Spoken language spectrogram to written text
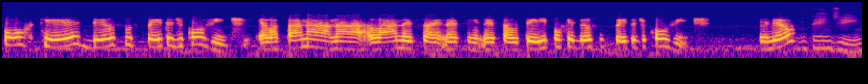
porque deu suspeita de Covid. Ela tá na, na, lá nessa, nessa, nessa UTI porque deu suspeita de Covid. Entendeu? Entendi.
